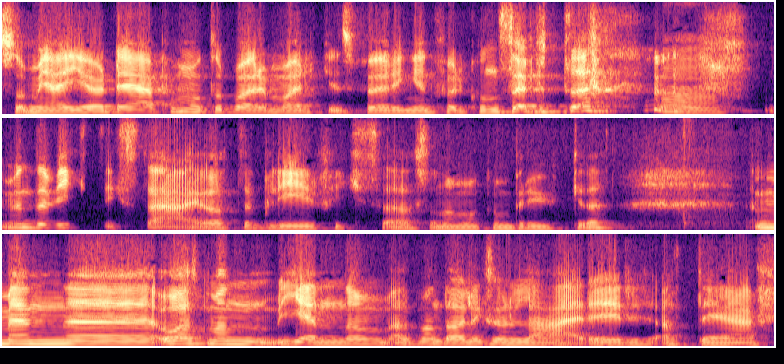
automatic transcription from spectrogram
som jeg gjør. Det er på en måte bare markedsføringen for konseptet. Mm. Men det viktigste er jo at det blir fiksa sånn at man kan bruke det. Men, eh, og at man gjennom At man da liksom lærer at det er,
